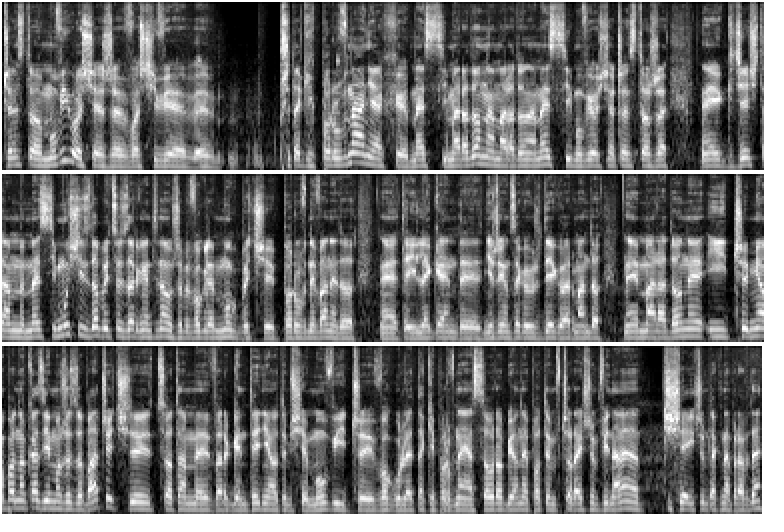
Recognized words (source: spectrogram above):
Często mówiło się, że właściwie e, przy takich porównaniach Messi-Maradona, Maradona-Messi mówiło się często, że e, gdzieś tam Messi musi zdobyć coś z Argentyną, żeby w ogóle mógł być porównywany do e, tej legendy nieżyjącego już Diego Armando Maradony. I czy miał pan okazję może zobaczyć, co tam w Argentynie o tym się mówi? Czy w ogóle takie porównania są robione po tym wczorajszym finale, na dzisiejszym tak naprawdę?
